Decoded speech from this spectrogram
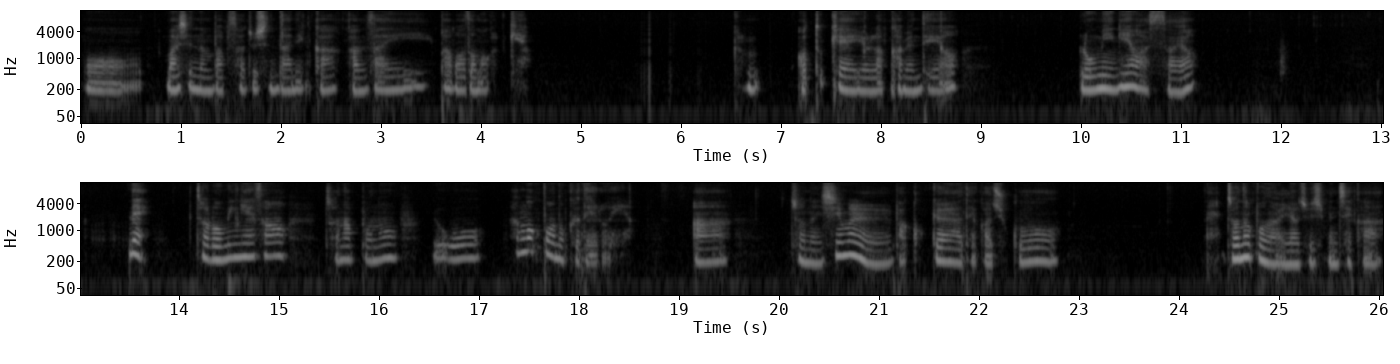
뭐, 맛있는 밥 사주신다니까 감사히 밥 얻어 먹을게요. 그럼 어떻게 연락하면 돼요? 로밍 해왔어요? 네, 저 로밍해서 전화번호 요거 한국 번호 그대로예요. 아, 저는 심을 바꿔 껴야 돼가지고 전화번호 알려주시면 제가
